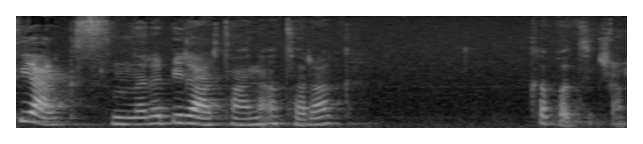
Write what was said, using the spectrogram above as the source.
Diğer kısımlara birer tane atarak kapatacağım.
